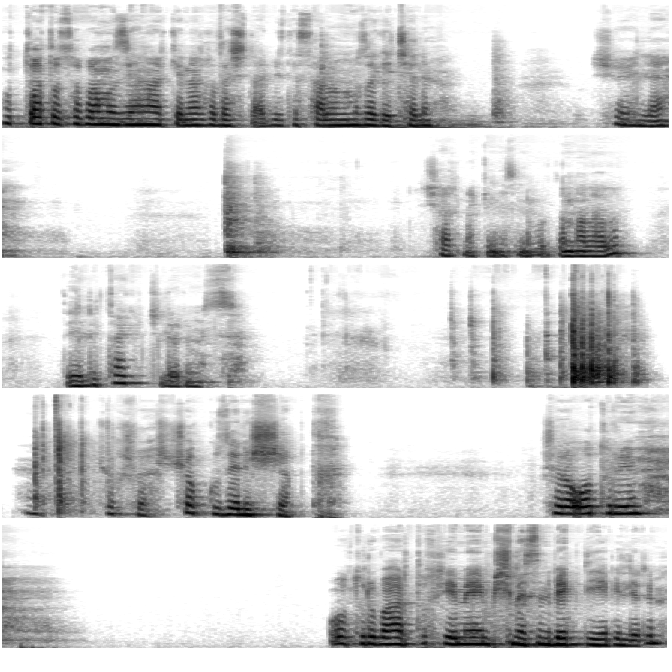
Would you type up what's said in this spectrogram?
Mutfakta sobamız yanarken arkadaşlar biz de salonumuza geçelim. Şöyle. Şarj makinesini buradan alalım. Değerli takipçilerimiz. Heh, Çok çok, çok güzel iş yaptık. Şuraya oturayım. Oturup artık yemeğin pişmesini bekleyebilirim.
